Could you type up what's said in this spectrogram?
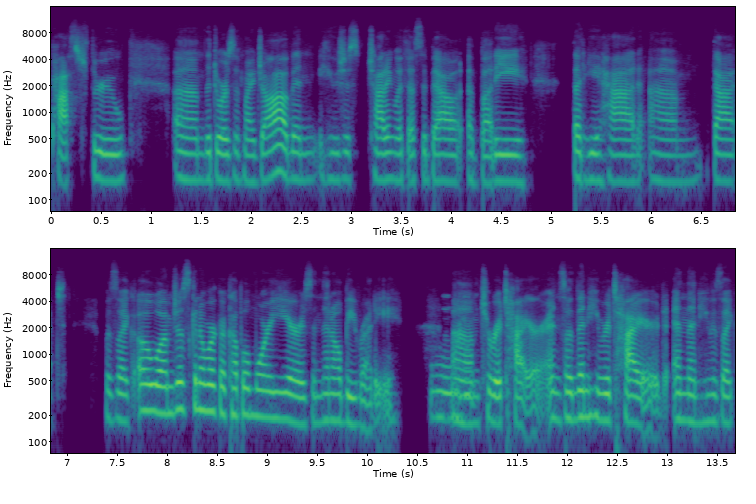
passed through um, the doors of my job. And he was just chatting with us about a buddy that he had um, that was like, oh, well, I'm just going to work a couple more years and then I'll be ready mm-hmm. um, to retire. And so then he retired. And then he was like,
